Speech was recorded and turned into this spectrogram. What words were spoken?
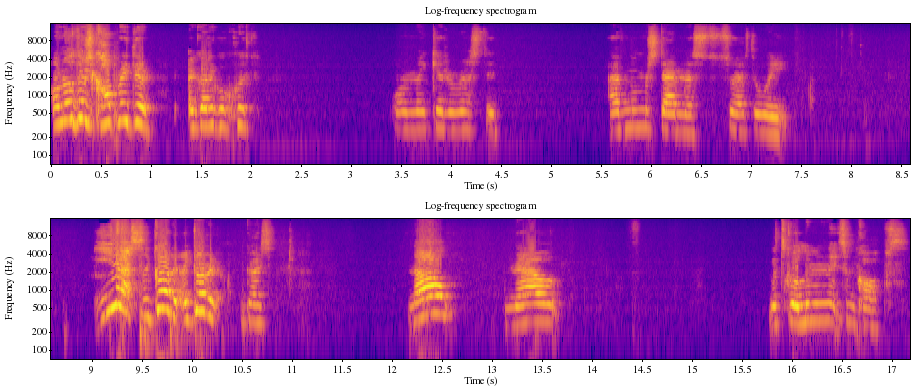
Oh no, there's a cop right there. I gotta go quick. Or I might get arrested. I have no more stamina, so I have to wait. Yes, I got it. I got it, guys. Now, now, let's go eliminate some cops.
